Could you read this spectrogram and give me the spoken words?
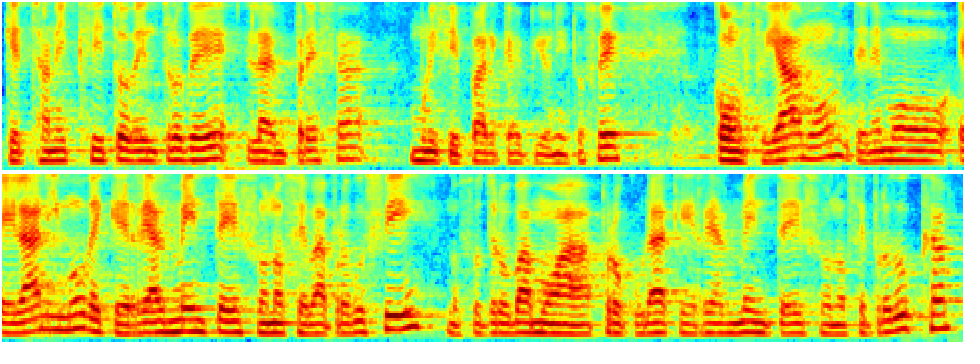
que están inscritos dentro de la empresa municipal Caipioni. Entonces, confiamos y tenemos el ánimo de que realmente eso no se va a producir. Nosotros vamos a procurar que realmente eso no se produzca,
